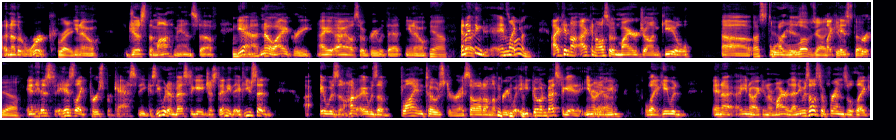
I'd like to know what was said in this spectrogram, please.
another work Right. you know just the mothman stuff Mhm. yeah no i agree i i also agree with that you know Yeah. and i think and like fun. i can i can also admire john keel uh Us too. I his- love John like Keel his stuff. per- yeah, and his his like perspicacity because he would investigate just anything. If you said uh, it was a hundred, it was a flying toaster, I saw it on the freeway. he'd go investigate it. You know what I mean? Like he would, and I you know I can admire that. And he was also friends with like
